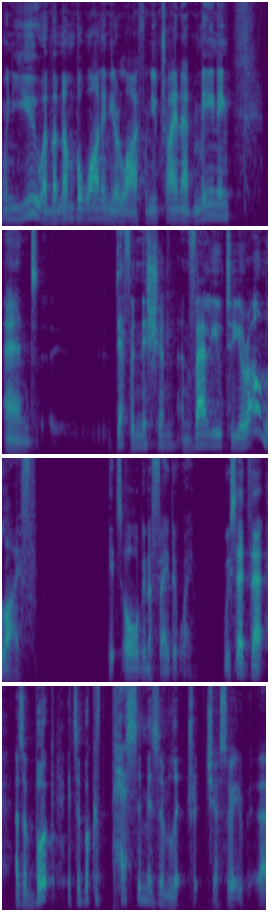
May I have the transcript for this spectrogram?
when you are the number one in your life, when you try and add meaning and definition and value to your own life, it's all going to fade away. We said that as a book, it's a book of pessimism literature. So it, uh,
